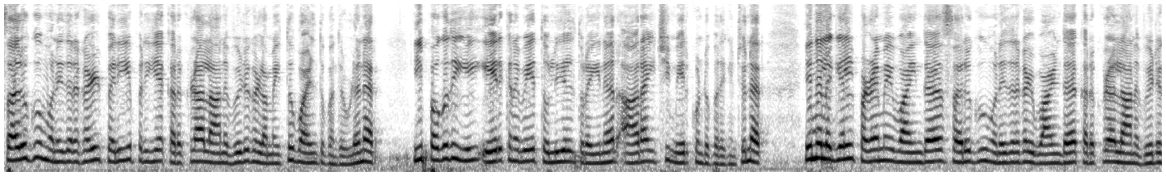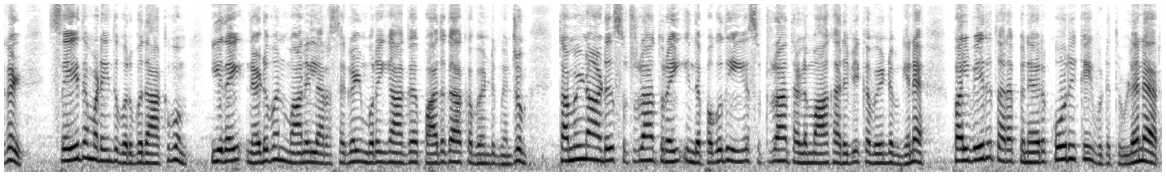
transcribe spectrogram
சருகு மனிதர்கள் பெரிய பெரிய கற்களால் ஆன வீடுகள் அமைத்து வாழ்ந்து வந்துள்ளனர். இப்பகுதியை ஏற்கனவே தொல்லியல் துறையினர் ஆராய்ச்சி மேற்கொண்டு வருகின்றனர். இந்நிலையில் பழமை வாய்ந்த சருகு மனிதர்கள் வாழ்ந்த கற்களாலான வீடுகள் சேதமடைந்து வருவதாகவும் இதை நடுவன் மாநில அரசுகள் முறையாக பாதுகாக்க வேண்டும் என்றும் தமிழ்நாடு சுற்றுலாத்துறை இந்த பகுதியை சுற்றுலா தளமாக அறிவிக்க வேண்டும் என பல்வேறு தரப்பினர் கோரிக்கை விடுத்துள்ளனர்.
